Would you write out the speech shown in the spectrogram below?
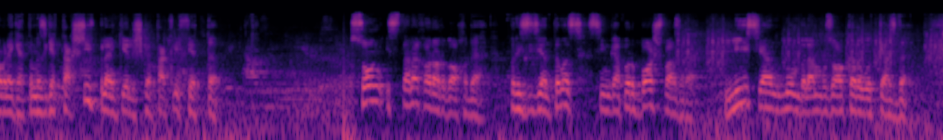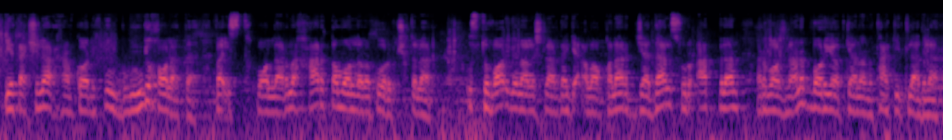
mamlakatimizga tashrif bilan kelishga taklif etdi. So'ng istana qarorgohida prezidentimiz singapur bosh vaziri li syan lun bilan muzokara o'tkazdi. Yetakchilar hamkorlikning bugungi holati va istiqbollarini har tomonlama ko'rib chiqdilar. Ustuvor yo'nalishlardagi aloqalar jadal sur'at bilan rivojlanib borayotganini ta'kidladilar.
